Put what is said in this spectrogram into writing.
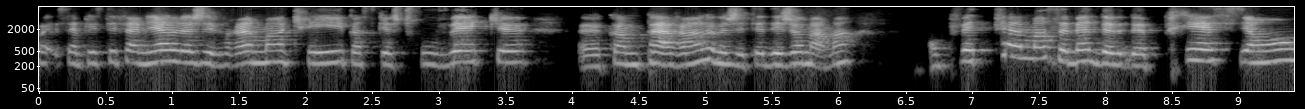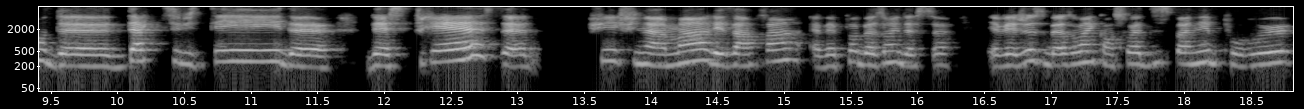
Oui, Simplicité familiale, j'ai vraiment créé parce que je trouvais que, euh, comme parent, j'étais déjà maman, on pouvait tellement se mettre de, pression, d'activité, de, de, stress, puis finalement, les enfants n'avaient pas besoin de ça. Ils avaient juste besoin qu'on soit disponible pour eux.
